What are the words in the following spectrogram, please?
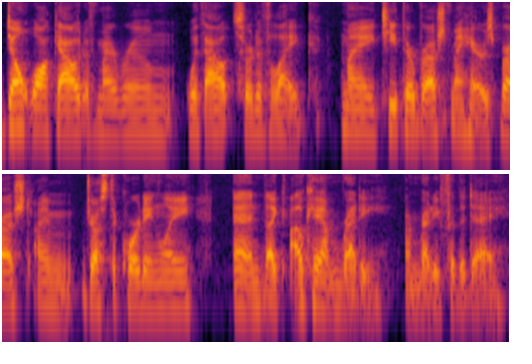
don't walk out of my room without sort of like my teeth are brushed, my hair is brushed, I'm dressed accordingly, and like, okay, I'm ready. I'm ready for the day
